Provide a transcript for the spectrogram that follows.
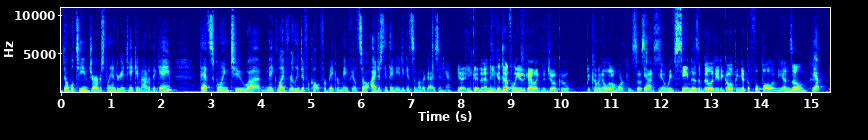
double team Jarvis Landry and take him out of the game, that's going to uh, make life really difficult for Baker Mayfield. So I just think they need to get some other guys in here. Yeah, he could, and he could definitely use a guy like Njoku becoming a little more consistent. Yes. You know, we've seen his ability to go up and get the football in the end zone. Yep.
